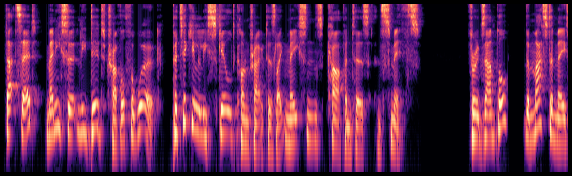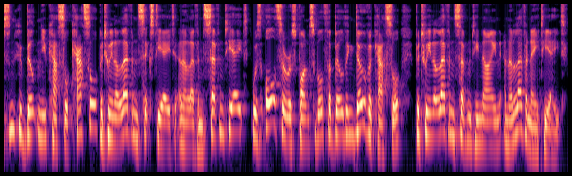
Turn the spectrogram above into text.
That said, many certainly did travel for work, particularly skilled contractors like masons, carpenters, and smiths. For example, the master mason who built Newcastle Castle between 1168 and 1178 was also responsible for building Dover Castle between 1179 and 1188,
